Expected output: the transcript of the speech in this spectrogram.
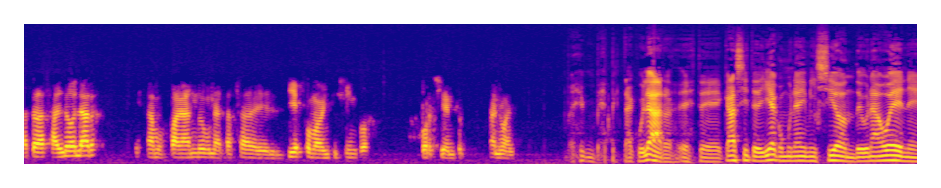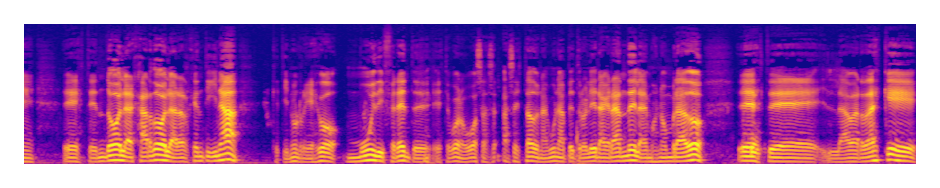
atadas al dólar estamos pagando una tasa del 10,25 anual. Espectacular, este, casi te diría como una emisión de una ON este, en dólar, hard dólar, Argentina, que tiene un riesgo muy diferente. Este, bueno, vos has, estado en alguna petrolera grande, la hemos nombrado. Este, la verdad es que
